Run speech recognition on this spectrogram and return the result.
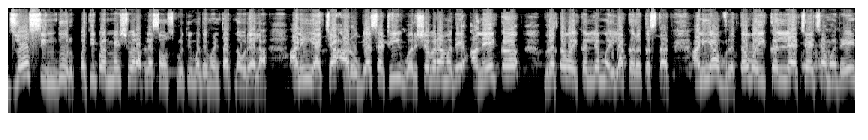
जो सिंदूर पती परमेश्वर आपल्या संस्कृतीमध्ये म्हणतात नवऱ्याला आणि याच्या आरोग्यासाठी वर्षभरामध्ये अनेक व्रतवैकल्य महिला करत असतात आणि या व्रतवैकल्याच्या याच्यामध्ये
